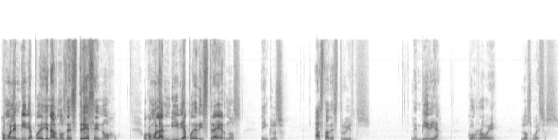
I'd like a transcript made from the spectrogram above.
Cómo la envidia puede llenarnos de estrés e enojo. O cómo la envidia puede distraernos e incluso hasta destruirnos. La envidia corroe los huesos.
